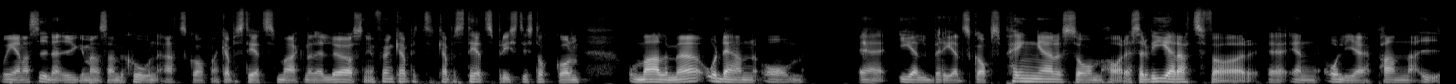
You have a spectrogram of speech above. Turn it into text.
å ena sidan Ygemans ambition att skapa en kapacitetsmarknad eller lösning för en kapacitetsbrist i Stockholm och Malmö och den om eh, elberedskapspengar som har reserverats för eh, en oljepanna i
